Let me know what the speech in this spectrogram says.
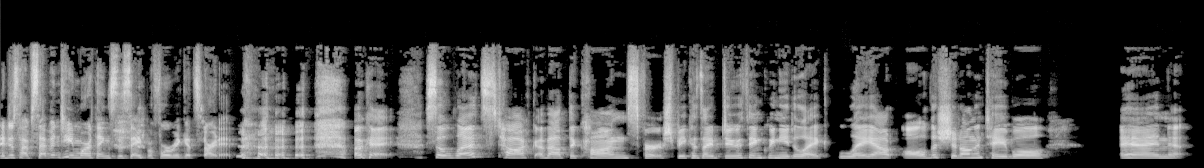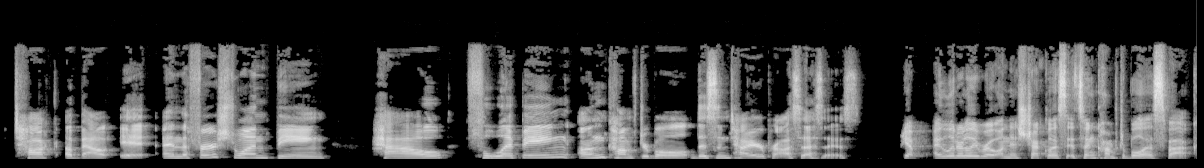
I just have 17 more things to say before we get started. okay. So let's talk about the cons first, because I do think we need to like lay out all the shit on the table and talk about it. And the first one being how flipping uncomfortable this entire process is. Yep. I literally wrote on this checklist, it's uncomfortable as fuck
